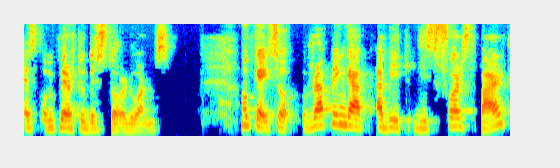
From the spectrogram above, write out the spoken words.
as compared to the stored ones. Okay, so wrapping up a bit this first part,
